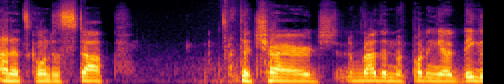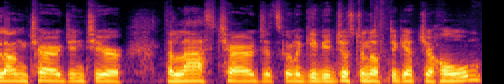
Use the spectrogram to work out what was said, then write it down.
and it's going to stop the charge rather than putting a big long charge into your the last charge it's going to give you just enough to get you home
